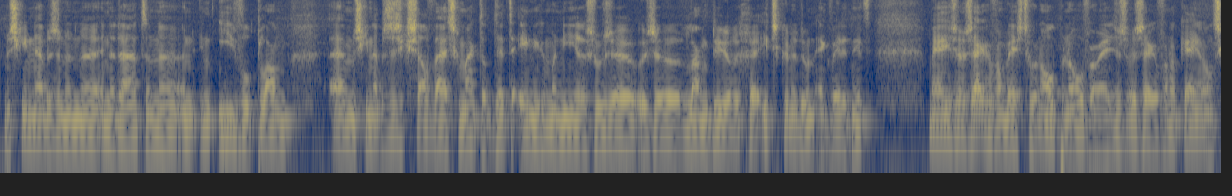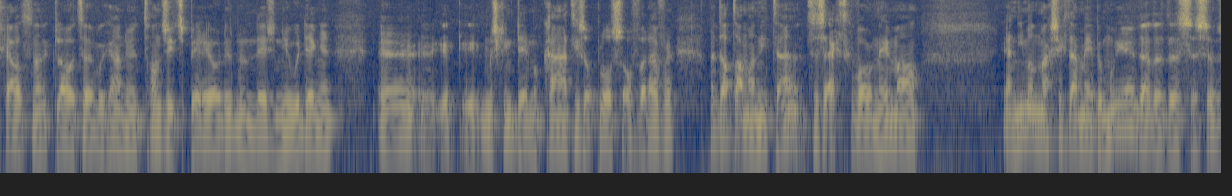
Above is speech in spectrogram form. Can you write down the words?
Misschien hebben ze een, eh, inderdaad een, eh, een, een evil plan. Uh, misschien hebben ze zichzelf wijsgemaakt dat dit de enige manier is hoe ze, hoe ze langdurig iets kunnen doen. Ik weet het niet. Maar je zou zeggen van wees er gewoon open over. Weet je. Dus we zeggen van oké, ons geld naar de kloten. We gaan nu een transitieperiode doen, deze nieuwe dingen. Misschien democratisch oplossen of whatever. Maar dat allemaal niet. Hè? Het is echt gewoon helemaal ja, niemand mag zich daarmee bemoeien. Dat, dat is een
